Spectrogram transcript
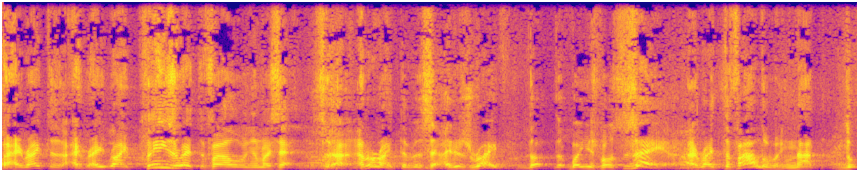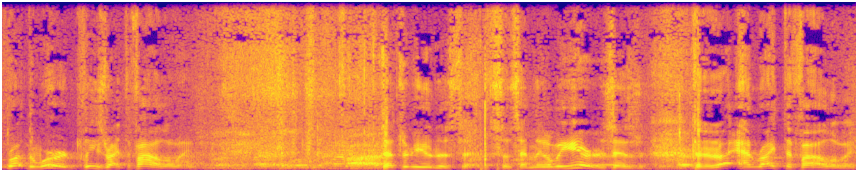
I write the I write right. Please write the following in my sentence. I don't write the I just write the, the, what you're supposed to say. I write the following, not the, the word. Please write the following. That's what Yehuda says. So same thing over here. It says and write the following.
